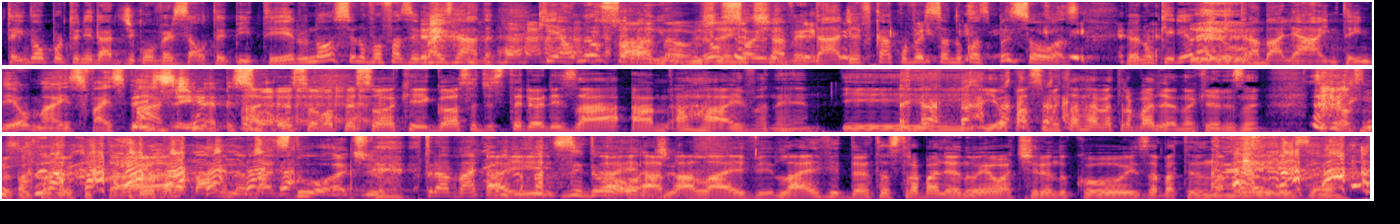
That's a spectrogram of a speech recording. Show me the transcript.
tendo a oportunidade de conversar o tempo inteiro, nossa, eu não vou fazer mais nada. Que é o meu sonho. Ah, não, meu gente. sonho, na verdade, é ficar conversando com as pessoas. Eu não queria ter Eu- que trabalhar, entendeu? Mas faz parte, né, pessoal? Ah, eu sou uma pessoa que gosta de exteriorizar a, a raiva, né? E, e eu passo muita raiva trabalhando, aqueles, né? Por causa do meu computador que Eu tá. trabalho na base do ódio. Trabalho Aí, na base do aí ódio. a, a live, live Dantas trabalhando, eu atirando coisa, batendo na mesa.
